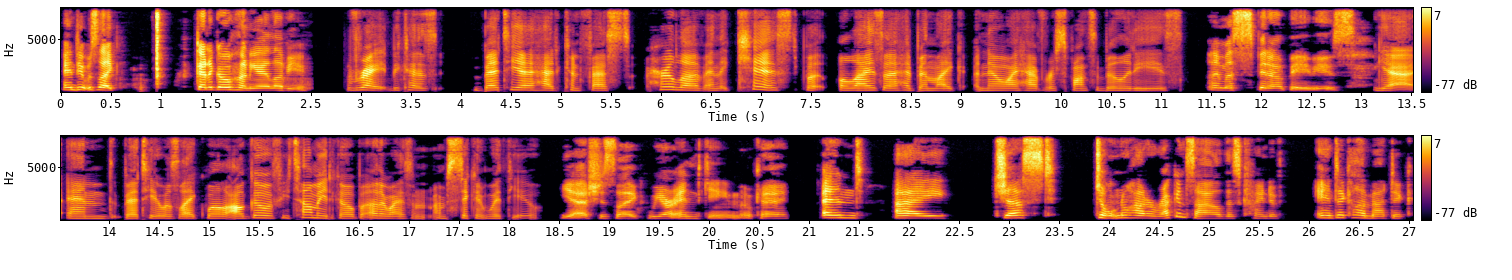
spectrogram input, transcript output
And it was like, gotta go, honey, I love you. Right, because Betia had confessed her love and they kissed, but Eliza had been like, No, I have responsibilities. I must spit out babies. Yeah, and Betia was like, Well, I'll go if you tell me to go, but otherwise I'm I'm sticking with you. Yeah, she's like, we are endgame, okay? And I just don't know how to reconcile this kind of anticlimactic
